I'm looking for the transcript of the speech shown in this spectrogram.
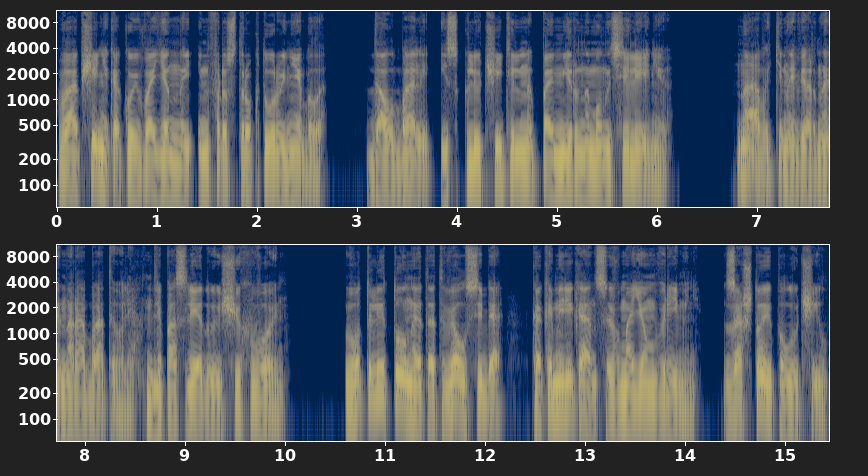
вообще никакой военной инфраструктуры не было. Долбали исключительно по мирному населению. Навыки, наверное, нарабатывали для последующих войн. Вот летун этот вел себя, как американцы в моем времени, за что и получил.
